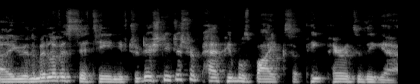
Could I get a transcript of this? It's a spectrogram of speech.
uh, you're in the middle of a city and you've traditionally just repaired people's bikes at peak periods of the year.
